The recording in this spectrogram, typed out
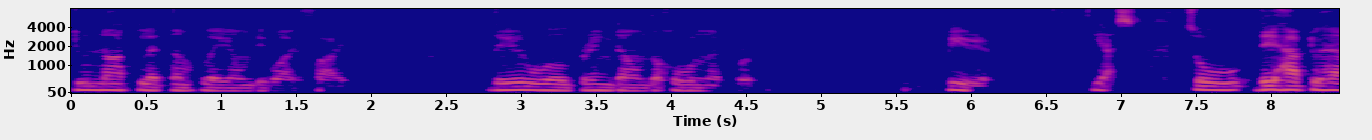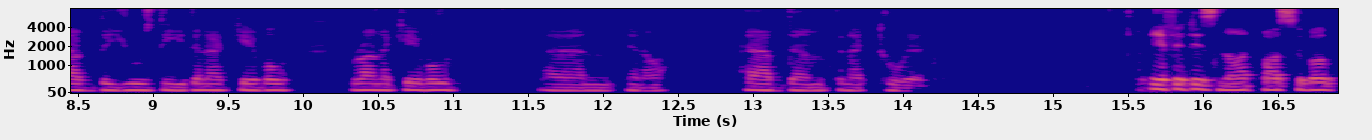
do not let them play on the wi-fi. They will bring down the whole network period. Yes. So they have to have they use the ethernet cable run a cable and you know have them connect through it. If it is not possible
